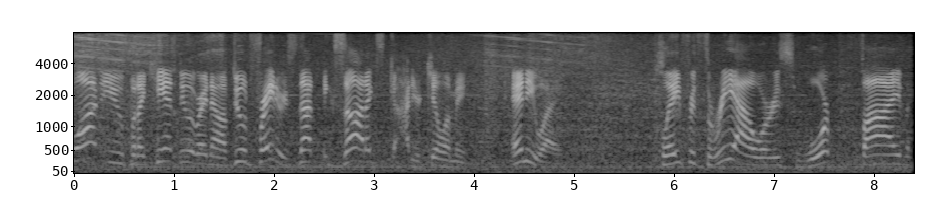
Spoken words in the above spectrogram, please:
want you, but I can't do it right now. I'm doing freighters, not exotics. God, you're killing me. Anyway, play for three hours, warp five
